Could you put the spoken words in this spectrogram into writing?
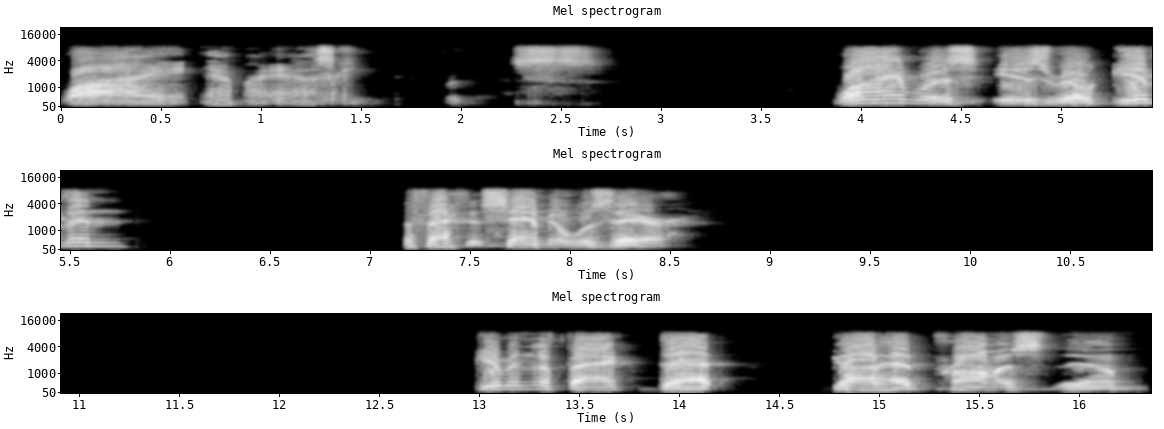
Why am I asking for this? Why was Israel given the fact that Samuel was there? Given the fact that God had promised them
